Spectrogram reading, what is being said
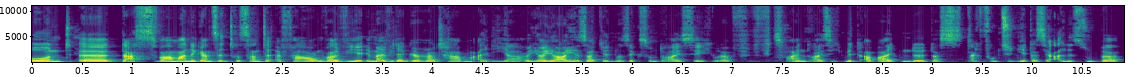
Und äh, das war mal eine ganz interessante Erfahrung, weil wir immer wieder gehört haben, all die Jahre, ja, ja, ihr seid ja nur 36 oder 32 Mitarbeitende, das, da funktioniert das ja alles super.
